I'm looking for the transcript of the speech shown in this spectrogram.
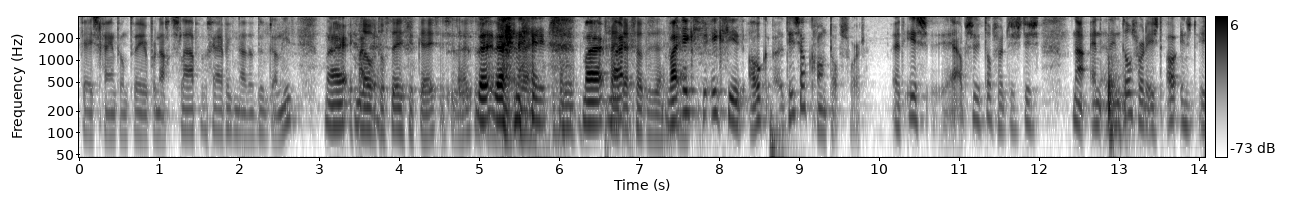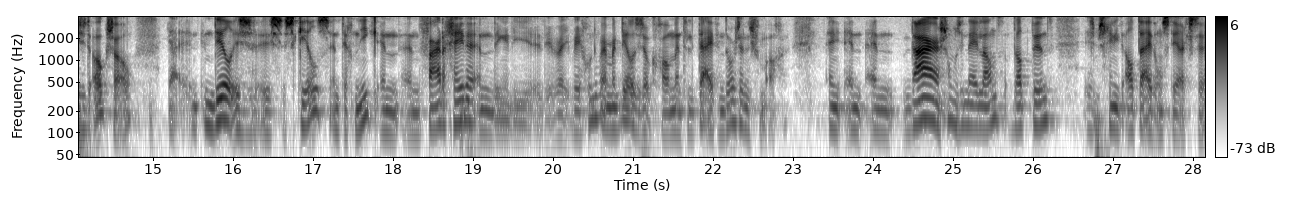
Kees schijnt dan twee uur per nacht te slapen, begrijp ik. Nou, dat doe ik dan niet. Maar, ik geloof maar, het nog steeds niet, Kees, als je luistert. Nee, nee, nee. maar, het schijnt echt zo te zijn. Maar ik, ik zie het ook, het is ook gewoon topsport. Het is ja, absoluut topsport. Dus, nou, en, in topsport is het ook, is het ook zo. Ja, een deel is, is skills en techniek en, en vaardigheden en dingen die, die waar je goed bij. Maar deel is ook gewoon mentaliteit en doorzettingsvermogen. En, en, en daar soms in Nederland, dat punt, is misschien niet altijd ons sterkste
